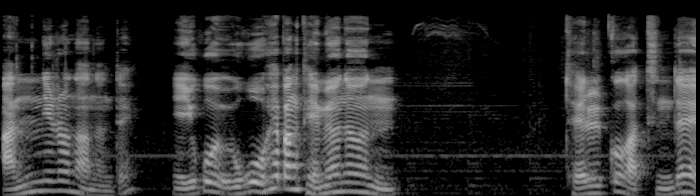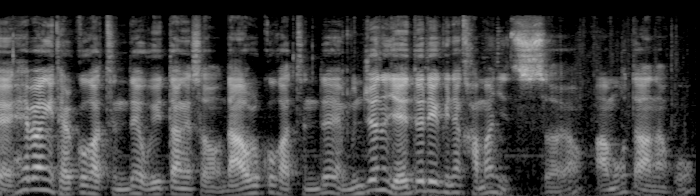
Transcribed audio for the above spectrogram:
안 일어나는데? 예 요거 요거 해방되면은 될 것 같은데 해방이 될 것 같은데 우리 땅에서 나올 것 같은데 문제는 얘들이 그냥 가만히 있어요? 아무것도 안 하고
